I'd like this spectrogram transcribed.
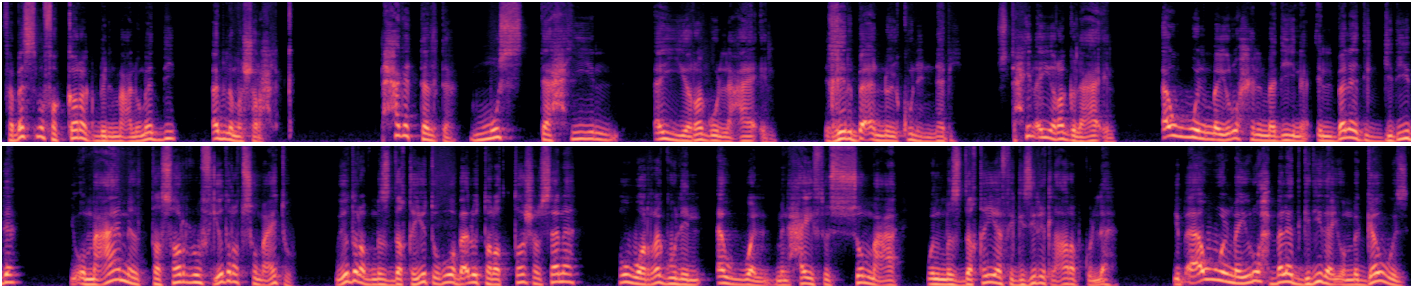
فبس بفكرك بالمعلومات دي قبل ما أشرح لك. الحاجة الثالثة مستحيل أي رجل عاقل غير بقى إنه يكون النبي. مستحيل أي رجل عاقل أول ما يروح المدينة البلد الجديدة يقوم عامل تصرف يضرب سمعته ويضرب مصداقيته هو بقاله 13 سنة هو الرجل الأول من حيث السمعة والمصداقية في جزيرة العرب كلها. يبقى أول ما يروح بلد جديدة يقوم متجوز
